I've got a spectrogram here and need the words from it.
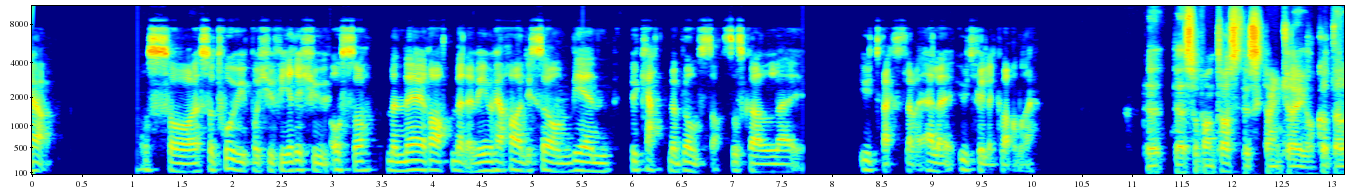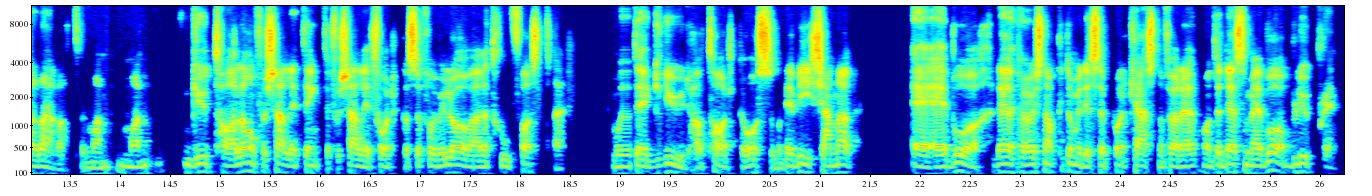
Ja. Og så, så, tror vi på 24-7 også, men det er rart med det. Vi, liksom, vi er en bukett med blomster som skal eh, utveksle, eller utfylle hverandre. Det, det, er så fantastisk, tenker jeg, akkurat det der at man, man, Gud taler om forskjellige ting til forskjellige folk, og så får vi lov å være trofaste mot det Gud har talt til oss om, det vi kjenner er vår Det har vi snakket om i disse podkastene før. Det er på en måte det som er vår blueprint,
